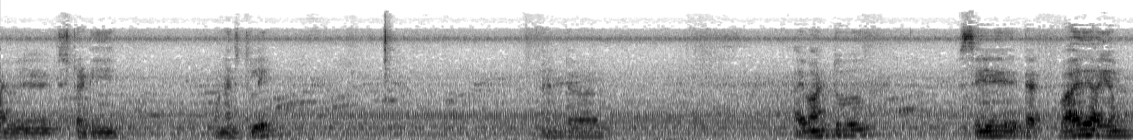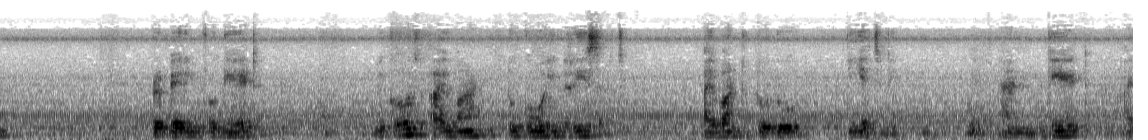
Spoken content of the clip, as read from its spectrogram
i will study honestly. And uh, I want to say that why I am preparing for GATE because I want to go in research. I want to do PhD and GATE I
